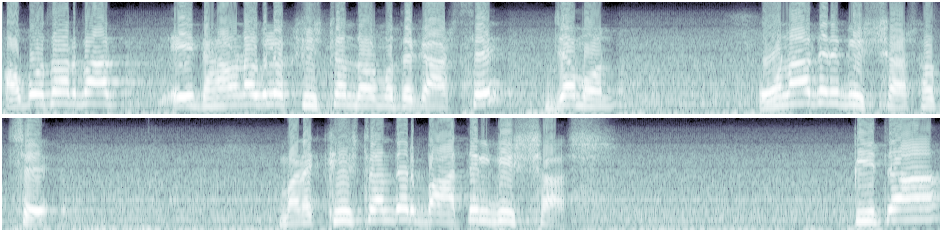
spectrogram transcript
অবতারবাদ এই ধারণাগুলো খ্রিস্টান ধর্ম থেকে আসছে। যেমন, ওনাদের বিশ্বাস হচ্ছে মানে খ্রিস্টানদের বাতিল বিশ্বাস। পিতা,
